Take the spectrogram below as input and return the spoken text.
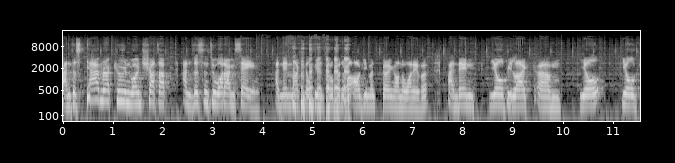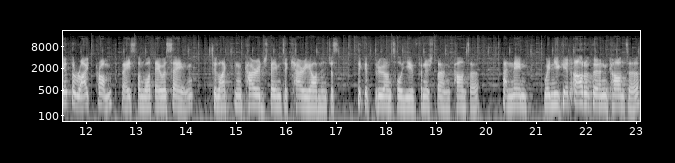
and this damn raccoon won't shut up and listen to what I'm saying. And then like there'll be a little bit of an argument going on or whatever, and then you'll be like, um, you'll you'll get the right prompt based on what they were saying to like encourage them to carry on and just stick it through until you finish the encounter. And then when you get out of the encounter,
